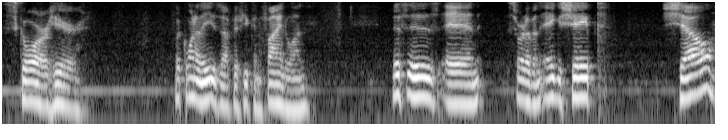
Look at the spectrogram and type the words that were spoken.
score here. Look one of these up if you can find one. This is an sort of an egg-shaped shell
